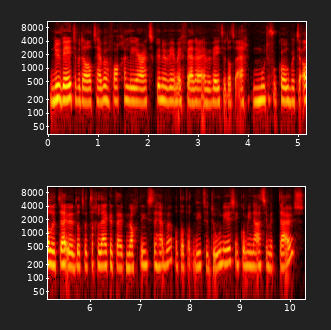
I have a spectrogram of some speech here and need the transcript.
nu weten we dat, hebben we van geleerd, kunnen we weer mee verder. En we weten dat we eigenlijk moeten voorkomen te alle tijden dat we tegelijkertijd nachtdiensten hebben. Want dat dat niet te doen is in combinatie met thuis.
